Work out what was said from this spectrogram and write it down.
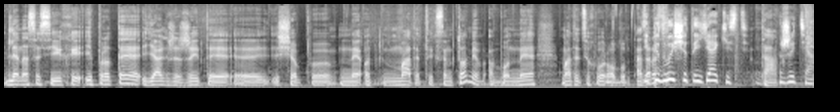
для нас усіх. І про те, як же жити, е, щоб е, не мати цих симптомів або не мати цю хворобу. А І підвищити якість так. життя.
